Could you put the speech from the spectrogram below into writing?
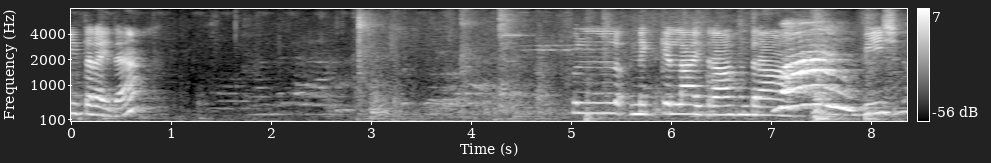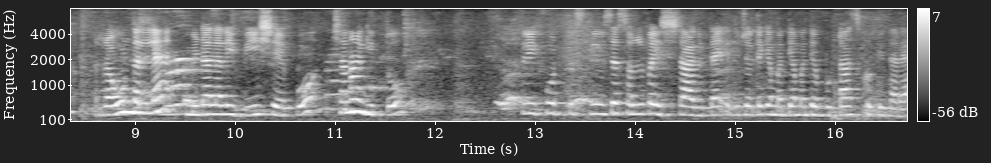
ಈ ಥರ ಇದೆ. ಫುಲ್ ನೆಕ್ಕೆಲ್ಲ ಈ ಥರ ಒಂಥರ ವಿ ರೌಂಡಲ್ಲೇ ಮಿಡಲಲ್ಲಿ ವಿ ಶೇಪು ಚೆನ್ನಾಗಿತ್ತು. ತ್ರೀ ಫೋರ್ತ್ ಸ್ಲೀವ್ಸೇ ಸ್ವಲ್ಪ ಇಷ್ಟ ಆಗುತ್ತೆ. ಇದ್ರ ಜೊತೆಗೆ ಮಧ್ಯ ಮಧ್ಯ ಬುಟಾಸ್ ಕೊಟ್ಟಿದ್ದಾರೆ.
